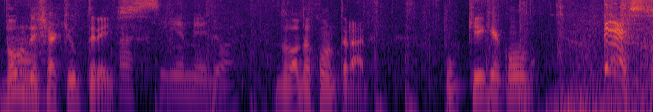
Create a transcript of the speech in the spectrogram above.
Vamos deixar aqui o 3. Assim é melhor. Do lado contrário. O que que acontece?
